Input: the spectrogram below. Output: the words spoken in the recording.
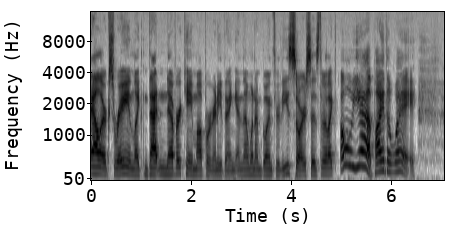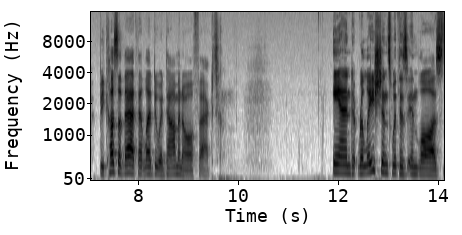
Alaric's reign, like that never came up or anything. And then when I'm going through these sources, they're like, "Oh yeah, by the way." Because of that, that led to a domino effect. And relations with his in-laws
